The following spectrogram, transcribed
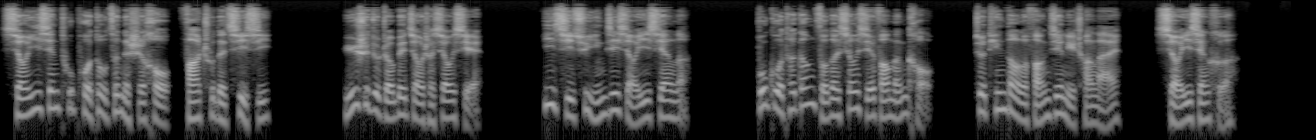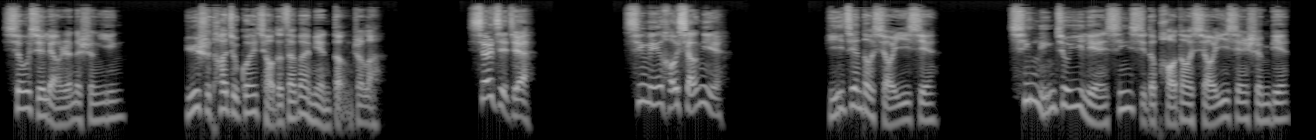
小医仙突破斗尊的时候发出的气息，于是就准备叫上萧协一起去迎接小医仙了。不过他刚走到萧协房门口，就听到了房间里传来小医仙和萧协两人的声音。于是他就乖巧的在外面等着了。仙儿姐姐，青灵好想你。一见到小医仙，青灵就一脸欣喜的跑到小医仙身边，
